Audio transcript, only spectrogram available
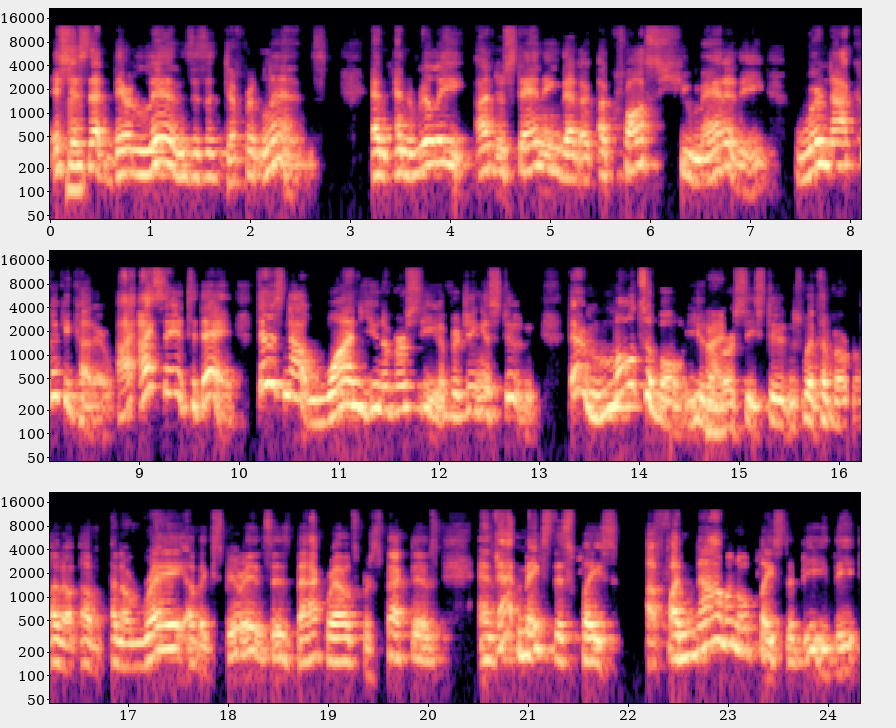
It's just that their lens is a different lens. And and really understanding that a, across humanity we're not cookie cutter. I, I say it today. There's not one university of virginia student. There are multiple university right. students with a, a, a, an array of experiences backgrounds perspectives and that makes this place a phenomenal place to be. The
